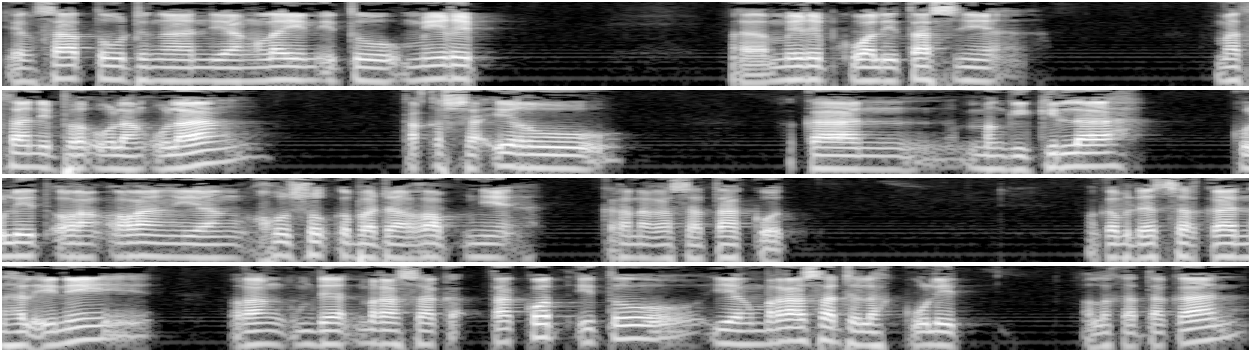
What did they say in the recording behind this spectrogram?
Yang satu dengan yang lain itu mirip ya, mirip kualitasnya mathani berulang-ulang takasyairu akan menggigilah kulit orang-orang yang khusuk kepada Rabbnya karena rasa takut maka berdasarkan hal ini orang kemudian merasa takut itu yang merasa adalah kulit. Allah katakan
